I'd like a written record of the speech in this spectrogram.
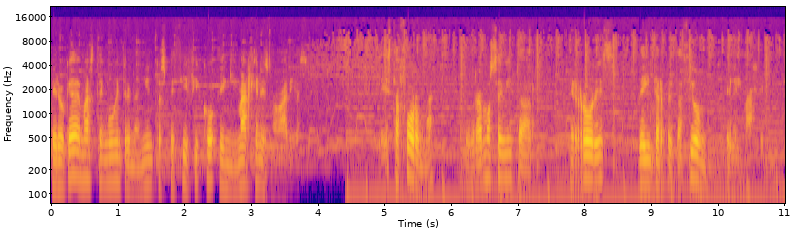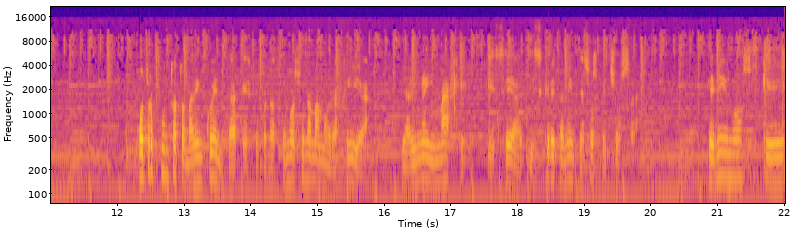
pero que además tenga un entrenamiento específico en imágenes mamarias. De esta forma logramos evitar errores de interpretación de la imagen. Otro punto a tomar en cuenta es que cuando hacemos una mamografía y hay una imagen que sea discretamente sospechosa, tenemos que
